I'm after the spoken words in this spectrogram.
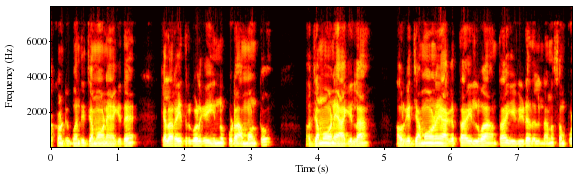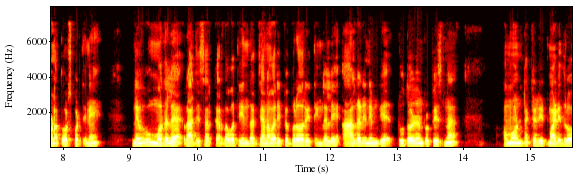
ಅಕೌಂಟಿಗೆ ಬಂದು ಜಮಾವಣೆ ಆಗಿದೆ. ಕೆಲ ರೈತರುಗಳಿಗೆ ಇನ್ನೂ ಕೂಡ ಅಮೌಂಟು ಜಮಾವಣೆ ಆಗಿಲ್ಲ. ಅವ್ರಿಗೆ ಜಮಾವಣೆ ಆಗುತ್ತಾ ಇಲ್ವಾ ಅಂತ ಈ ವಿಡಿಯೋದಲ್ಲಿ ನಾನು ಸಂಪೂರ್ಣ ತೋರಿಸ್ಕೊಡ್ತೀನಿ. ನೀವು ಮೊದಲೇ ರಾಜ್ಯ ಸರ್ಕಾರದ ವತಿಯಿಂದ ಜನವರಿ, ಫೆಬ್ರವರಿ ತಿಂಗಳಲ್ಲಿ ಆಲ್ರೆಡಿ ನಿಮಗೆ ಟೂ ತೌಸಂಡ್ ರುಪೀಸ್ನ ಅಮೌಂಟ್ನ ಕ್ರೆಡಿಟ್ ಮಾಡಿದರು.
